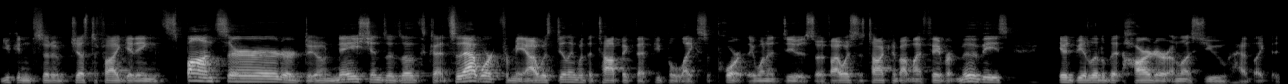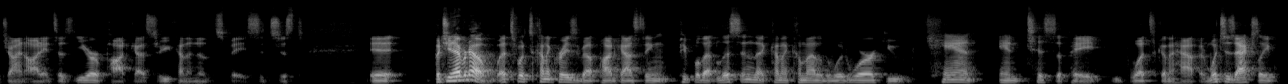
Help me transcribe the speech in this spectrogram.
you can sort of justify getting sponsored or donations or those kinds. So that worked for me. I was dealing with a topic that people like support, they want to do. So if I was just talking about my favorite movies, it would be a little bit harder unless you had like a giant audience. As you're a podcaster, you kind of know the space. It's just it, but you never know. That's what's kind of crazy about podcasting. People that listen that kind of come out of the woodwork, you can't anticipate what's going to happen, which is actually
